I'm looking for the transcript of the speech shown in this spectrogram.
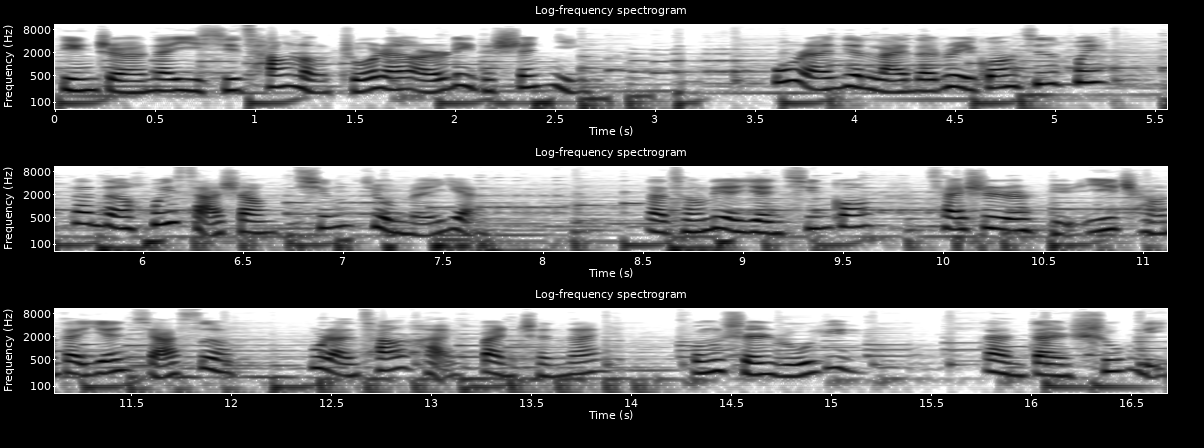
盯着那一袭苍冷卓然而立的身影。忽然印来的瑞光金辉，淡淡挥洒上清就眉眼，那层潋滟清光，才是羽衣常带烟霞色，不染沧海半尘埃，风神如玉，淡淡疏离。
